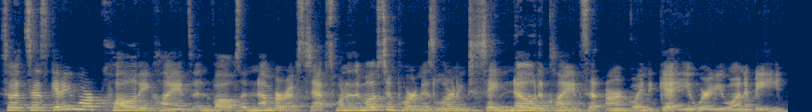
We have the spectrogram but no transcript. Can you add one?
So it says getting more quality clients involves a number of steps. One of the most important is learning to say no to clients that aren't going to get you where you want to be.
